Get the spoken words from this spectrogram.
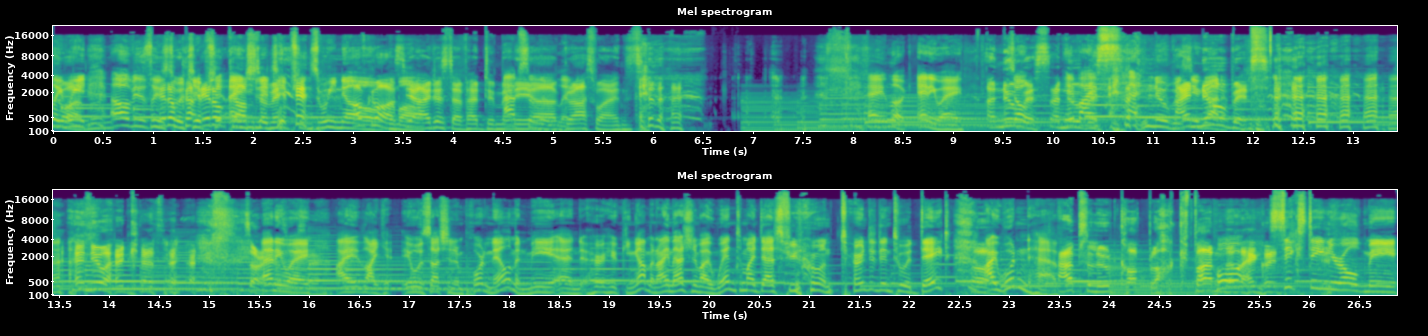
Obviously, we one. obviously It'll to co- Egyptian, it'll come ancient to me. Egyptians, we know Of course, them all. yeah. I just have had too many uh, Absolutely. grass wines. Hey, look. Anyway, Anubis, so Anubis. If I, Anubis, you knew got it. it. I knew I'd get there. Sorry. Anyway, I like it was such an important element, me and her hooking up, and I imagine if I went to my dad's funeral and turned it into a date, oh. I wouldn't have. Absolute cock block. Pardon the language. 16-year-old me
